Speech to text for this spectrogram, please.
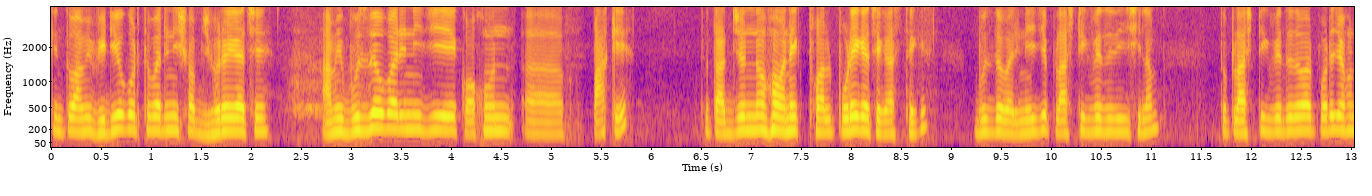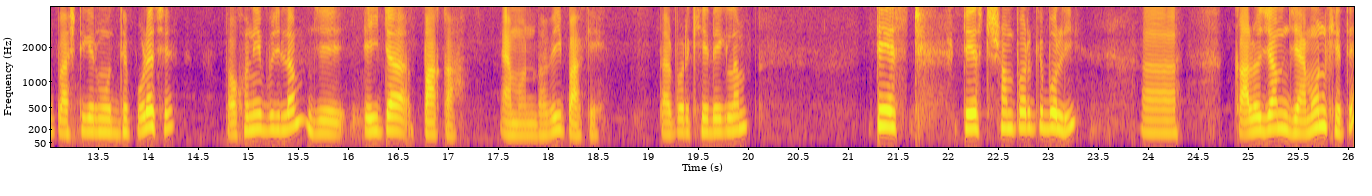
কিন্তু আমি ভিডিও করতে পারিনি, সব ঝরে গেছে। আমি বুঝতেও পারিনি যে কখন পাকে। তো তার জন্য অনেক ফল পড়ে গেছে গাছ থেকে। বুঝতে পারিনি। এই যে প্লাস্টিক বেঁধে দিয়েছিলাম, তো প্লাস্টিক বেঁধে দেওয়ার পরে যখন প্লাস্টিকের মধ্যে পড়েছে, তখনই বুঝলাম যে এইটা পাকা, এমনভাবেই পাকে। তারপর খেয়ে দেখলাম টেস্ট টেস্ট সম্পর্কে বলি কালো জাম যেমন খেতে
